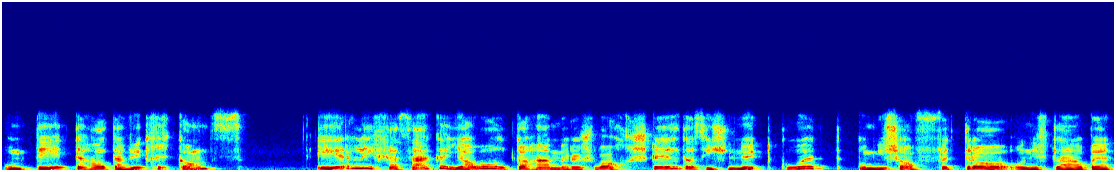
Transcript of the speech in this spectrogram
Und dort halt auch wirklich ganz ehrlich sagen, jawohl, da haben wir eine Schwachstelle, das ist nicht gut und wir arbeiten daran. Und ich glaube,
